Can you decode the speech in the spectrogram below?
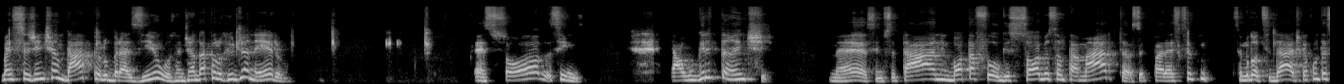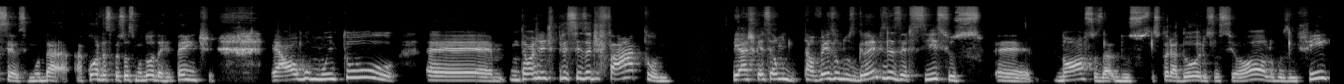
Mas se a gente andar pelo Brasil, se a gente andar pelo Rio de Janeiro, é só, assim, é algo gritante, né? Assim, você está em Botafogo e sobe o Santa Marta, você, parece que você, você, mudou de cidade. O que aconteceu? Se mudar, a cor das pessoas mudou de repente? É algo muito. É, então a gente precisa de fato. E acho que esse é um, talvez um dos grandes exercícios é, nossos, dos historiadores, sociólogos, enfim,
